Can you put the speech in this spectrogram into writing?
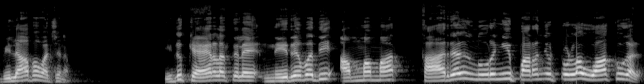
വിലാപവചനം. ഇത് കേരളത്തിലെ നിരവധി അമ്മമാർ കരൽ നുറുങ്ങി പറഞ്ഞിട്ടുള്ള വാക്കുകൾ.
